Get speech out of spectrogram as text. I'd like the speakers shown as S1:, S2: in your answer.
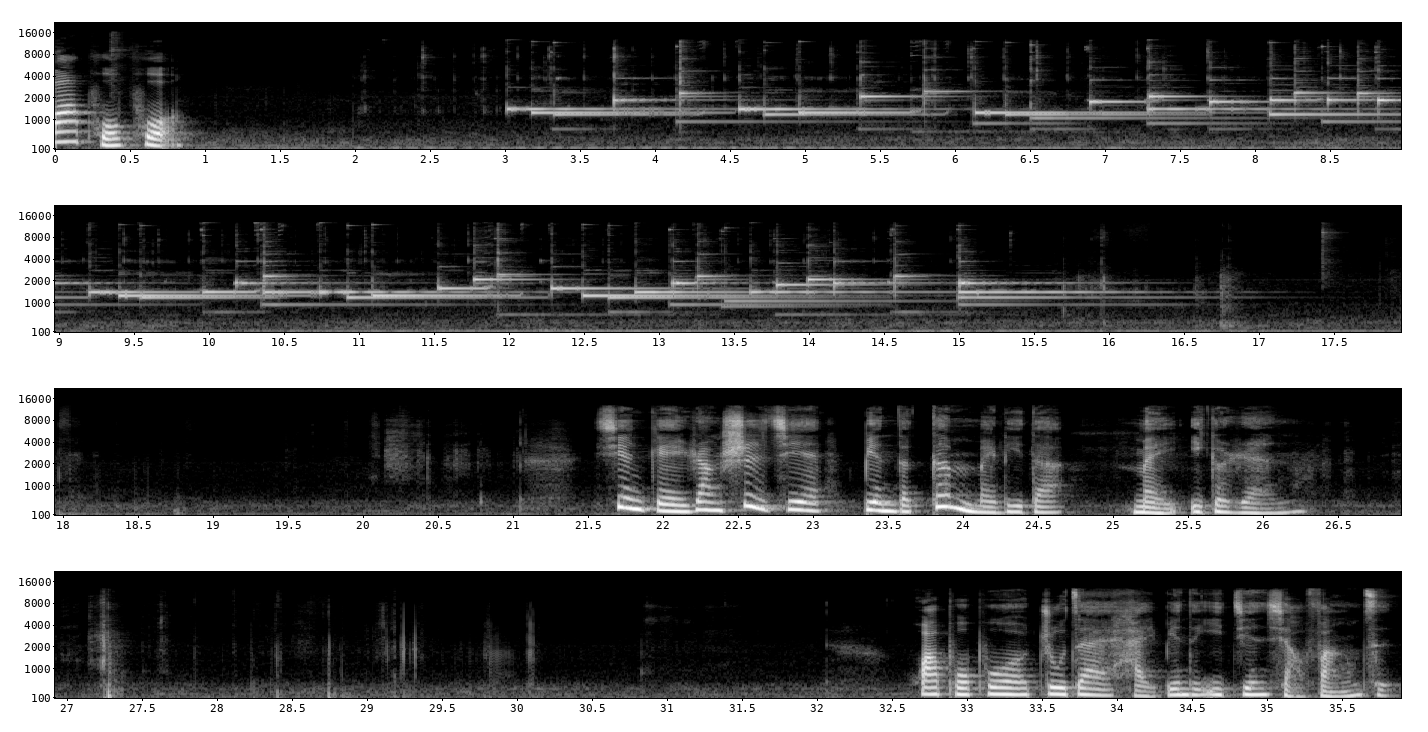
S1: 花婆婆。献给让世界变得更美丽的每一个人。花婆婆住在海边的一间小房子，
